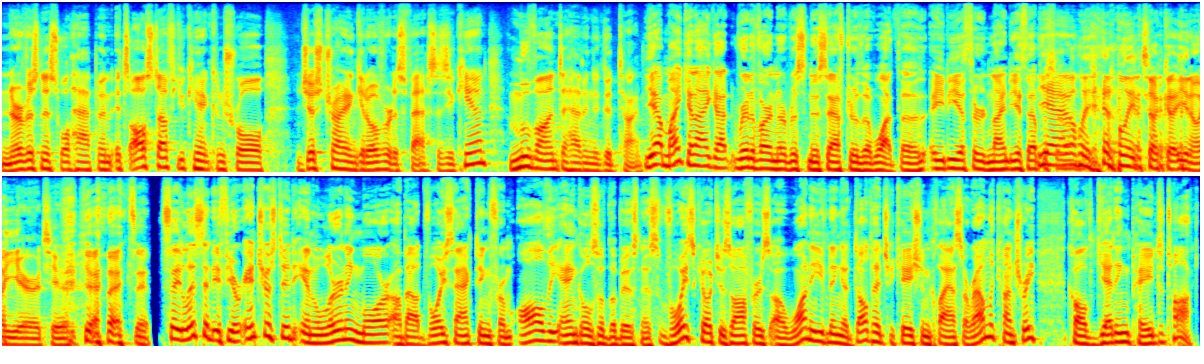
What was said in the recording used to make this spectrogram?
nervousness will happen. It's all stuff you can't control. Just try and get over it as fast as you can. Move on to having a good time. Yeah, Mike and I got rid of our nervousness after the what, the 80th or 90th episode? Yeah, it only, it only took a, you know a year or two. yeah, that's it. Say, listen, if you're interested in learning more about voice acting from all the angles of the business, Voice Coaches offers a one evening adult education class around the country called Getting Paid to Talk.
